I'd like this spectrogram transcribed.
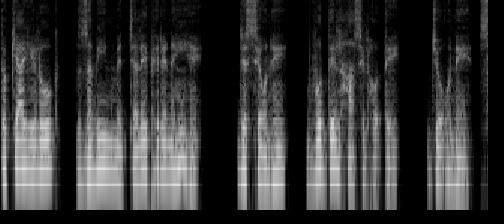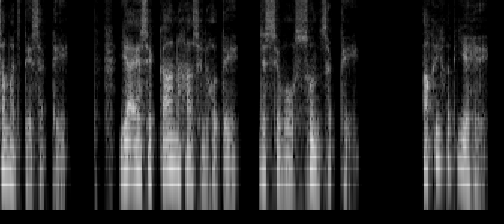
तो क्या ये लोग ज़मीन में चले फिरे नहीं हैं, जिससे उन्हें वो दिल हासिल होते जो उन्हें समझ दे सकते, या ऐसे कान हासिल होते जिससे वो सुन सकते? हकीकत यह है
